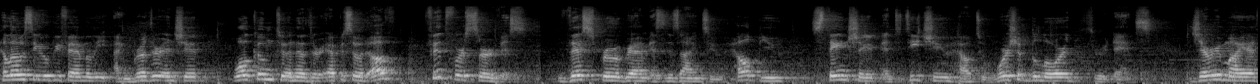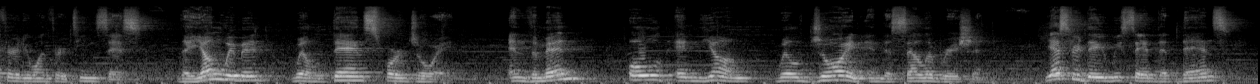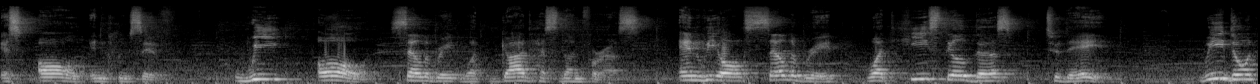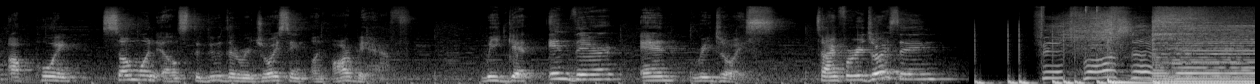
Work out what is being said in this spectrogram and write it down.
Hello, COP family. I'm Brother Enchit. Welcome to another episode of Fit for Service. This program is designed to help you stay in shape and to teach you how to worship the Lord through dance. Jeremiah 31:13 says, "The young women will dance for joy, and the men, old and young, will join in the celebration." Yesterday we said that dance is all inclusive. We all celebrate what God has done for us, and we all celebrate what He still does today. We don't appoint someone else to do the rejoicing on our behalf. We get in there and rejoice. Time for rejoicing! Fit for service.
